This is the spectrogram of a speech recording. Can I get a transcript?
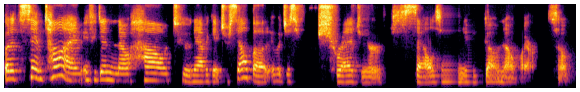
But at the same time, if you didn't know how to navigate your sailboat, it would just shred your sails and you'd go nowhere. So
